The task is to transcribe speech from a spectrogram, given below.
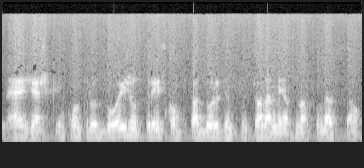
Né? Gente acho que encontrou dois ou três computadores em funcionamento na fundação.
